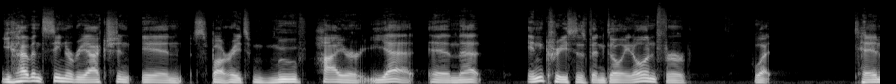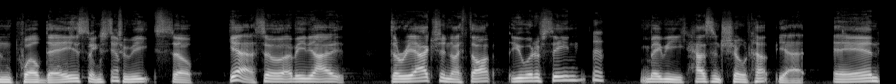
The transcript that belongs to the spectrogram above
you haven't seen a reaction in spot rates move higher yet. And that increase has been going on for what, 10, 12 days, yeah. two weeks. So, yeah. So, I mean, I, the reaction I thought you would have seen Yeah. maybe hasn't shown up yet. And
